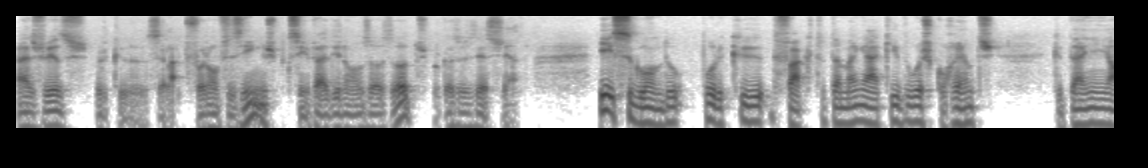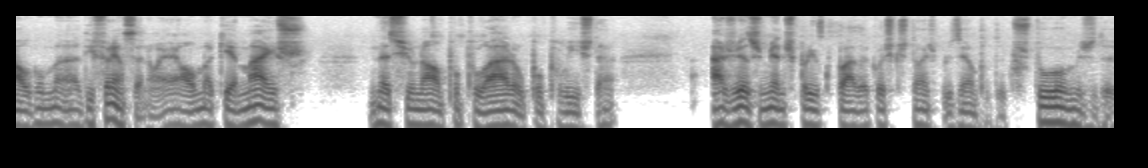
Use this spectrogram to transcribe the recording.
às vezes porque, sei lá, foram vizinhos, porque se invadiram uns aos outros, por coisas desse género. E segundo, porque de facto também há aqui duas correntes que têm alguma diferença, não é? Há uma que é mais nacional popular ou populista, às vezes menos preocupada com as questões, por exemplo, de costumes, de,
